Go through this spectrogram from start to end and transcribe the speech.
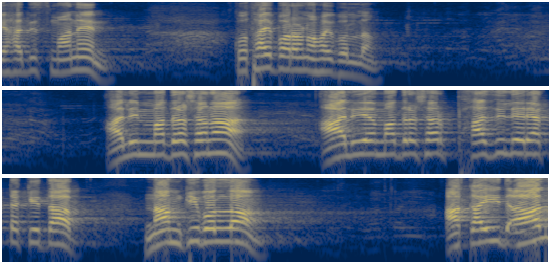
এ হাদিস মানেন? কোথায় পড়ানো হয় বললাম? আলিম মাদ্রাসা না? আলিয়া মাদ্রাসার ফাজিলের একটা কিতাব। নাম কি বললাম? আকাইদ আল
